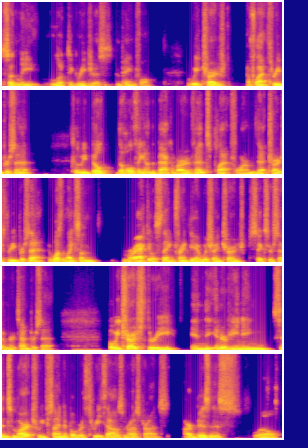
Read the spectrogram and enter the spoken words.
suddenly looked egregious and painful. We charged a flat 3% because we built the whole thing on the back of our events platform that charged 3%. It wasn't like some miraculous thing. Frankly, I wish I'd charged six or seven or 10%. But we charged three. In the intervening, since March, we've signed up over 3,000 restaurants. Our business will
